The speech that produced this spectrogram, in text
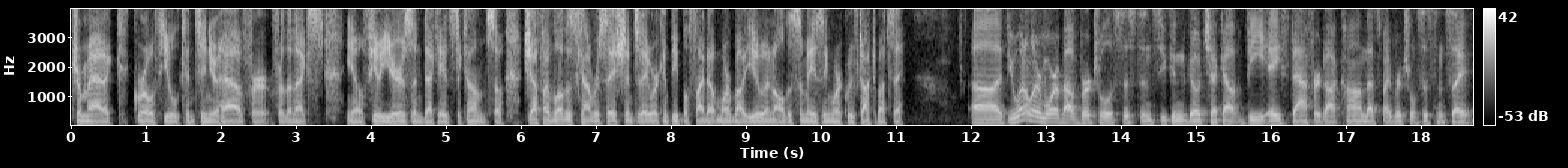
dramatic growth you'll continue to have for for the next you know few years and decades to come. So jeff i've loved this conversation today. Where can people find out more about you and all this amazing work we've talked about today uh, if you want to learn more about virtual assistants, you can go check out vastaffer.com. That's my virtual assistant site.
